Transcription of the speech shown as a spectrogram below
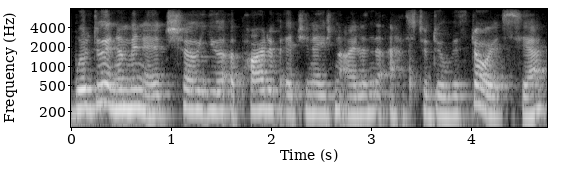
we'll do in a minute, show you a part of Edunation Island that has to do with Doris, yeah?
